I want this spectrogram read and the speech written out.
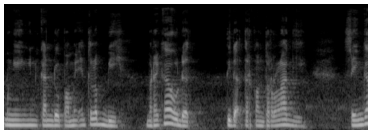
menginginkan dopamin itu lebih mereka udah tidak terkontrol lagi. Sehingga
